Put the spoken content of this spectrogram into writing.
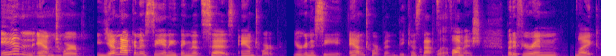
in mm. Antwerp, you're not going to see anything that says Antwerp. You're going to see Antwerpen because that's the Flemish. But if you're in like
